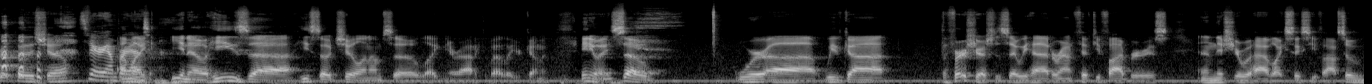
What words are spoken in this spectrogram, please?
gonna play this show." It's very on I'm like, you know, he's uh, he's so chill, and I'm so like neurotic about like you're coming. Anyway, so we're uh, we've got the first year I should say we had around 55 breweries, and then this year we'll have like 65. So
